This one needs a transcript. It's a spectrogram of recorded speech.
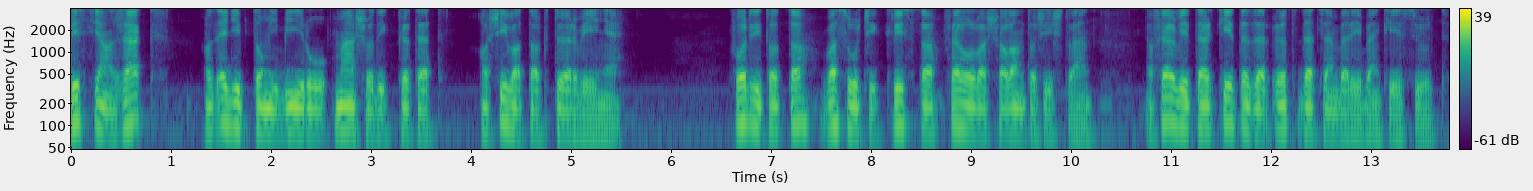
Christian Jacques, az egyiptomi bíró második kötet, a sivatag törvénye. Fordította Vaszúcsik Kriszta, felolvassa Lantos István. A felvétel 2005. decemberében készült.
